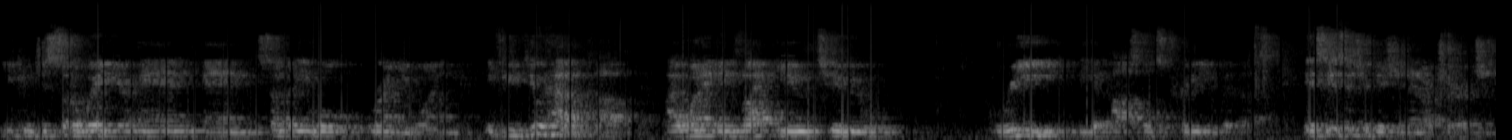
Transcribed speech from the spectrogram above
you can just sort of wave your hand and somebody will run you one. If you do have a cup, I want to invite you to read the Apostles' Creed with us. This is a tradition in our church,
